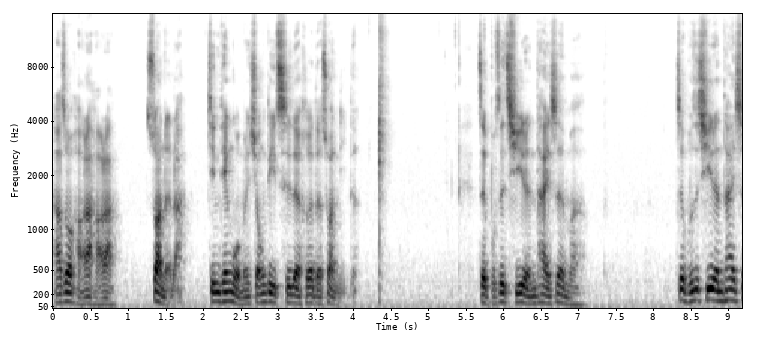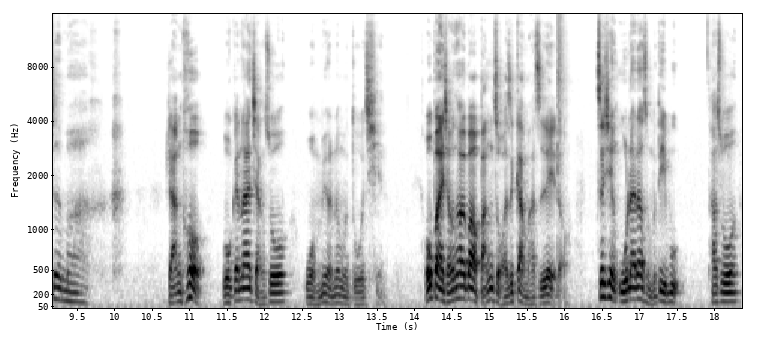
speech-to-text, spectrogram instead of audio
他说：“好了好了，算了啦，今天我们兄弟吃的喝的算你的。”这不是欺人太甚吗？这不是欺人太甚吗？然后我跟他讲说：“我没有那么多钱。”我本来想说他会把我绑走还是干嘛之类的。这些无赖到什么地步？他说：“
